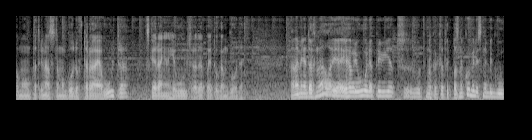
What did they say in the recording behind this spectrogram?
по-моему, по 2013 году вторая в ультра, в скайранинге в ультра, да, по итогам года. Она меня догнала, я ей говорю, Оля, привет. Вот мы как-то так познакомились на бегу.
